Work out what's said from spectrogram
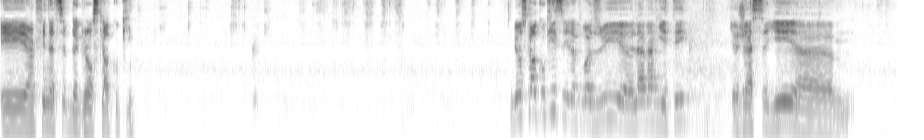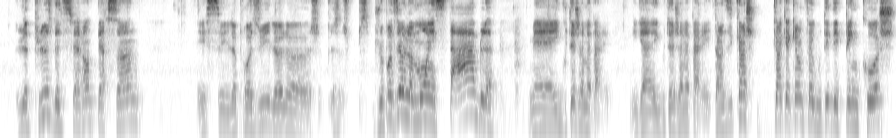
et un phénotype de Girl Scout Cookie. Girl Scout Cookie, c'est le produit, euh, la variété que j'ai essayé euh, le plus de différentes personnes. Et c'est le produit, là, je, je, veux pas dire le moins stable, mais il goûtait jamais pareil. Il, goûtait jamais pareil. Tandis que quand, quand quelqu'un me fait goûter des pink couches,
